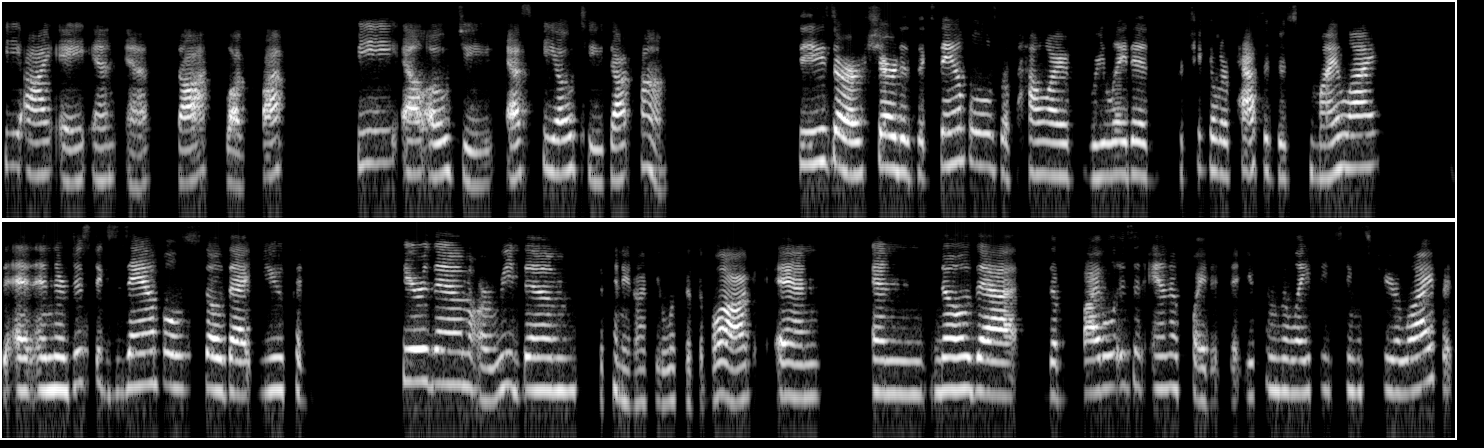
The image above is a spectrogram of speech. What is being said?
T I A N S dot blogspot B L O G S P O T dot com. These are shared as examples of how I've related particular passages to my life. And, and they're just examples so that you could hear them or read them, depending on if you looked at the blog, and and know that the Bible isn't antiquated, that you can relate these things to your life at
